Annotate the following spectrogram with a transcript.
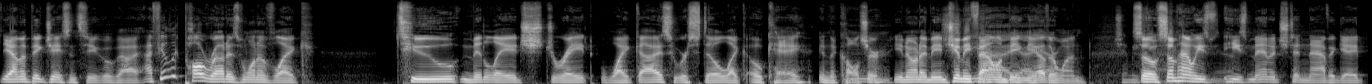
Yeah, I'm a big Jason Segel guy. I feel like Paul Rudd is one of like two middle-aged straight white guys who are still like okay in the culture. You know what I mean? Jimmy Mm. Yeah, Fallon being yeah, the yeah. other one. Jimmy so somehow he's he's managed to navigate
